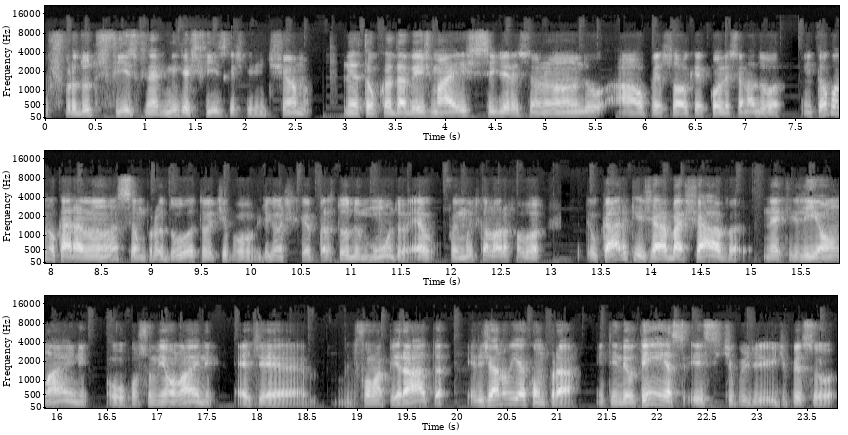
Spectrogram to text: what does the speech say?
os produtos físicos, né, as mídias físicas que a gente chama, né, estão cada vez mais se direcionando ao pessoal que é colecionador. Então, quando o cara lança um produto, tipo, digamos que para todo mundo, é, foi muito o que a Laura falou o cara que já baixava, né, que lia online ou consumia online, é de, é, de forma pirata, ele já não ia comprar. Entendeu? Tem esse, esse tipo de, de, pessoa.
